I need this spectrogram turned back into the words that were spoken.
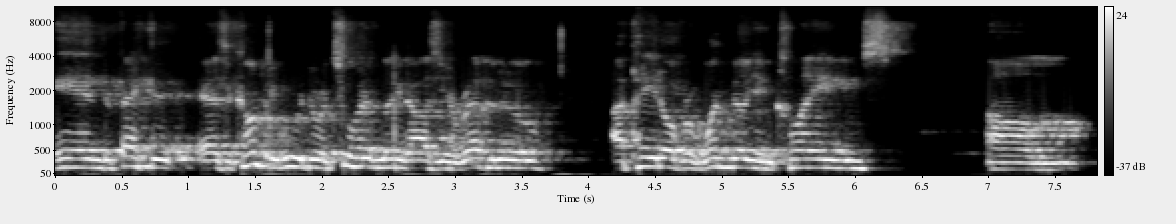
and the fact that as a company, we were doing $200 million a year revenue, I paid over 1 million claims. Um,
